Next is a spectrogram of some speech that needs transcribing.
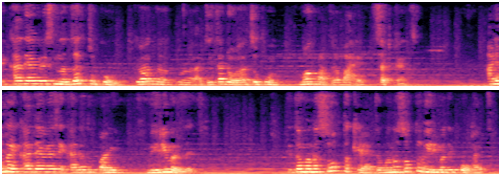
एखाद्या वेळेस नजर चुकून किंवा आजीचा डोळा चुकून मग मात्र बाहेर सटकायचं. आणि मग एखाद्या वेळेस एखाद्या दुपारी विहिरीवर जायचं. तिथं मनसोक्त खेळायचं मनसोक्त विहिरीमध्ये पोहायचं.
